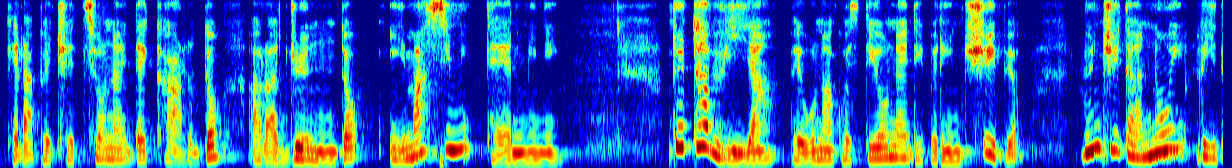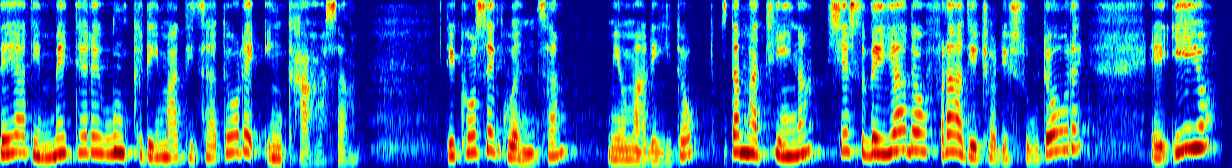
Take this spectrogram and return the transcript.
che la percezione del caldo ha raggiunto i massimi termini. Tuttavia, per una questione di principio, lungi da noi l'idea di mettere un climatizzatore in casa. Di conseguenza, mio marito stamattina si è svegliato fradicio di sudore e io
